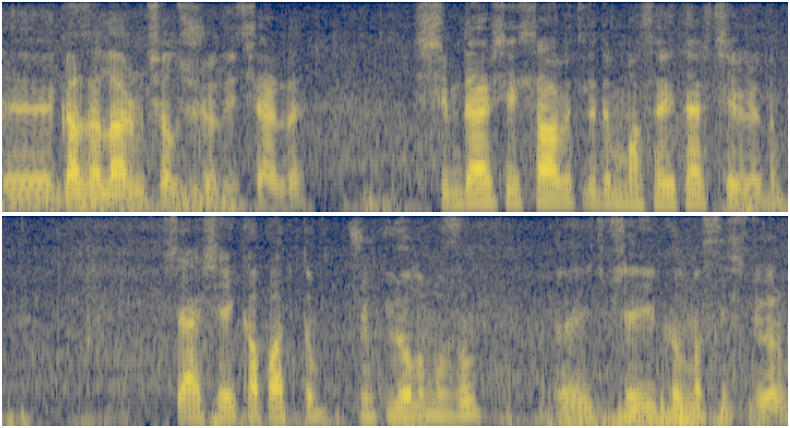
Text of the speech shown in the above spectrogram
e, gaz alarmı çalışıyordu içeride. Şimdi her şeyi sabitledim. Masayı ters çevirdim. İşte her şeyi kapattım. Çünkü yolum uzun. E, hiçbir şey yıkılmasın istiyorum.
